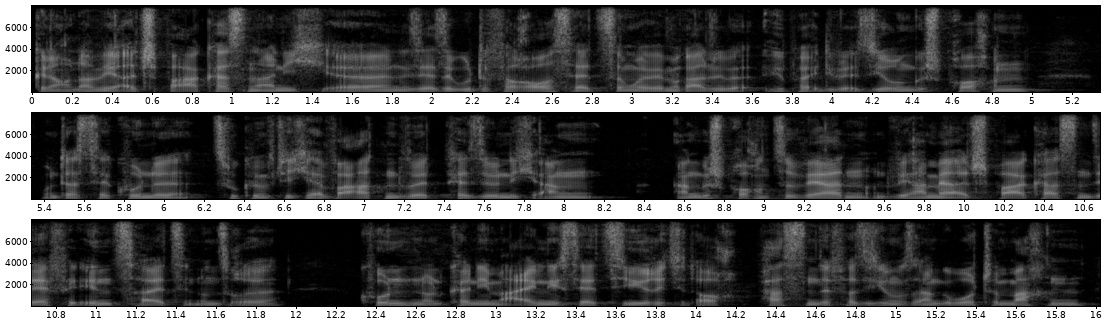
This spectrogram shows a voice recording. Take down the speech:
Genau, da haben wir als Sparkassen eigentlich äh, eine sehr, sehr gute Voraussetzung, weil wir haben gerade über Hyperindividualisierung gesprochen und dass der Kunde zukünftig erwarten wird, persönlich an, angesprochen zu werden. Und wir haben ja als Sparkassen sehr viel Insights in unsere Kunden und können ihm eigentlich sehr zielgerichtet auch passende Versicherungsangebote machen.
